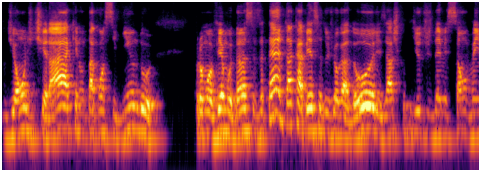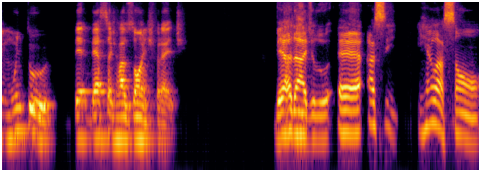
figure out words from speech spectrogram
de onde tirar, que não está conseguindo promover mudanças até da cabeça dos jogadores. Acho que o pedido de demissão vem muito de, dessas razões, Fred. Verdade, Lu. É, assim, em relação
